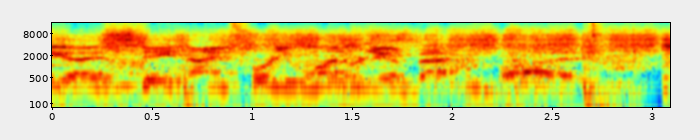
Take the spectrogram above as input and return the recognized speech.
Hey guys, it's day 941. We're doing back and buy.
